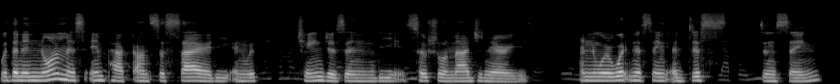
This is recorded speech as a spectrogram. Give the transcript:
with an enormous impact on society and with changes in the social imaginaries. And we're witnessing a distancing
